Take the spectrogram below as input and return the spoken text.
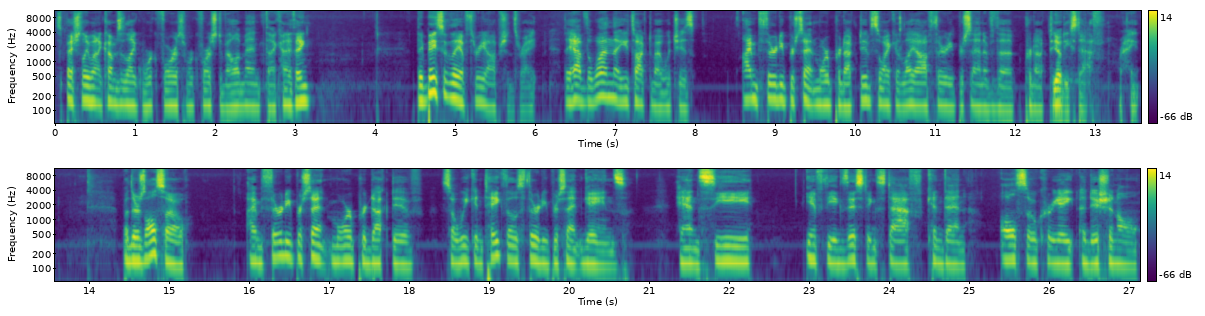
especially when it comes to like workforce, workforce development, that kind of thing, they basically have three options, right? They have the one that you talked about, which is I'm 30% more productive, so I can lay off 30% of the productivity staff, right? But there's also I'm 30% more productive, so we can take those 30% gains and see if the existing staff can then also create additional,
